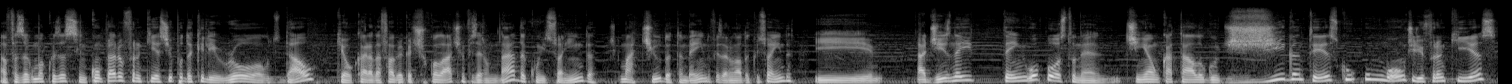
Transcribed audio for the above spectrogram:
a fazer alguma coisa assim. Compraram franquias tipo daquele Roald Dahl, que é o cara da fábrica de chocolate, não fizeram nada com isso ainda. Acho que Matilda também não fizeram nada com isso ainda. E a Disney tem o oposto, né? Tinha um catálogo gigantesco, um monte de franquias,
